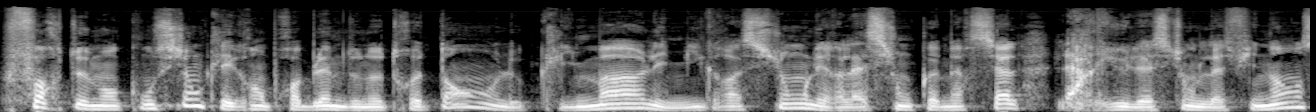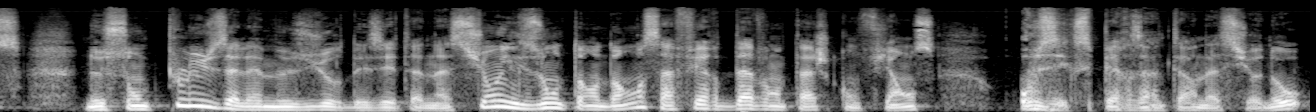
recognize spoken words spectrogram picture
fortement conscients que les grands problèmes de notre temps, le climat, les migrations, les relations commerciales, la régulation de la finance, ne sont plus à la mesure des États-nations, ils ont tendance à faire davantage confiance aux experts internationaux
